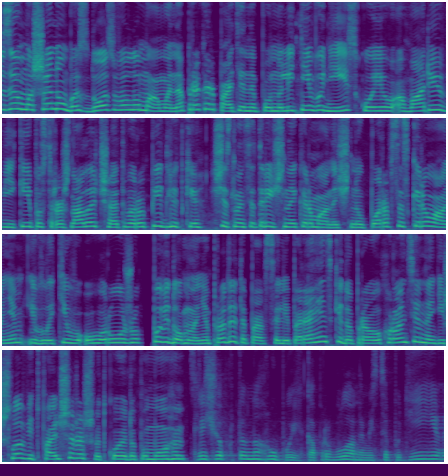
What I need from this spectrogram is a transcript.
Взяв машину без дозволу мами. На Прикарпатті неповнолітній водій скоїв аварію, в якій постраждали четверо підлітків. 16-річний керманич не впорався з керуванням і влетів в огорожу. Повідомлення про ДТП в селі Перегінське до правоохоронців надійшло від фельдшера швидкої допомоги. Слідчо оперативна група, яка прибула на місце події,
